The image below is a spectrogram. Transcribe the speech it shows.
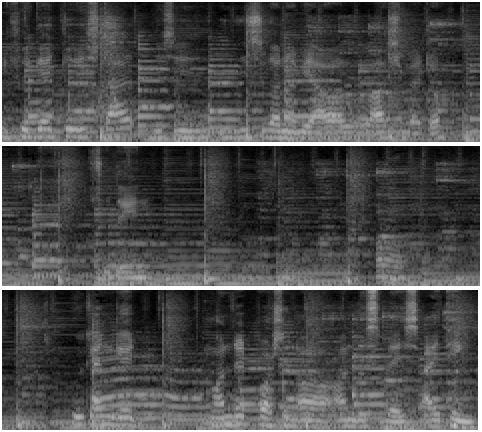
If we get two star this is this is gonna be our last battle. So then uh, we can get 100% on this base I think.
